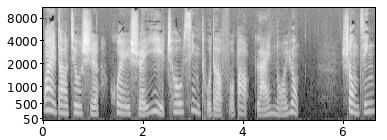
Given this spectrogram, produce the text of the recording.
外道就是会随意抽信徒的福报来挪用。诵经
